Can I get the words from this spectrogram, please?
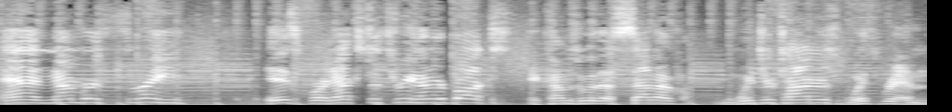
And number three is for an extra 300 bucks, it comes with a set of winter tires with rims.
